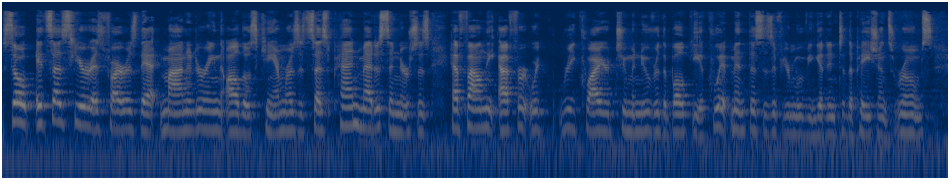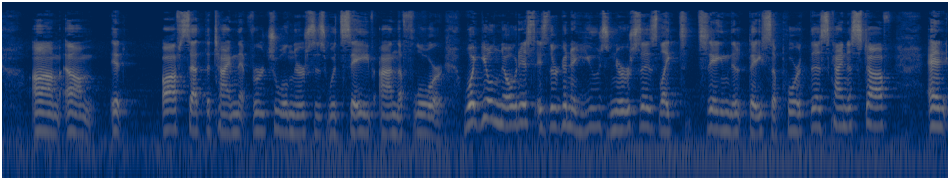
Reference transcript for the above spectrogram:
so it says here, as far as that monitoring all those cameras, it says Penn medicine nurses have found the effort re required to maneuver the bulky equipment. This is if you're moving it into the patient's rooms. Um, um, it offset the time that virtual nurses would save on the floor. What you'll notice is they're going to use nurses, like saying that they support this kind of stuff and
